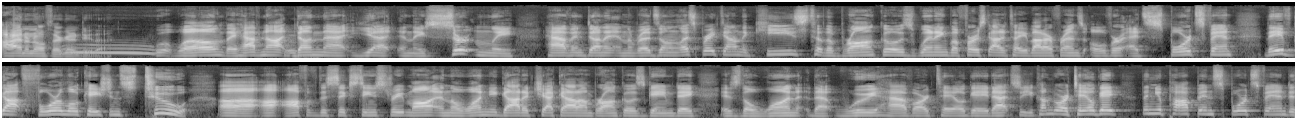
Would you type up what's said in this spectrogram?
I don't know if they're going to do that. Well, they have not done that yet, and they certainly haven't done it in the red zone. Let's break down the keys to the Broncos winning. But first, got to tell you about our friends over at Sports Fan. They've got four locations, two uh, off of the 16th Street Mall, and the one you got to check out on Broncos game day is the one that we have our tailgate at. So you come to our tailgate, then you pop in Sports Fan to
